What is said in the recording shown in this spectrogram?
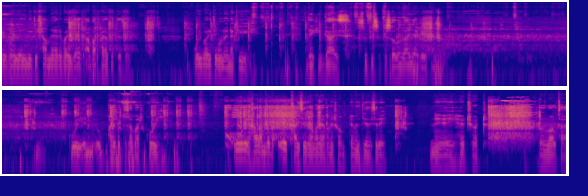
এই ভাই এনিমি তো সামনে, আরে ভাই জায়গাতে আবার ফায়ার করতেছে। ওই বাড়িতে মনে হয় নাকি? দেখি গাইস সুপি সুপি, চলো যাই আগে এখানে। কই, এনিমি ফায়ার করতেছে আবার, কই? ওরে হারাম দাদা, ওই খাইছে রে আমার এখন সব ড্যামেজ দিয়ে দিছে রে। নে, এই হেডশট লল খা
